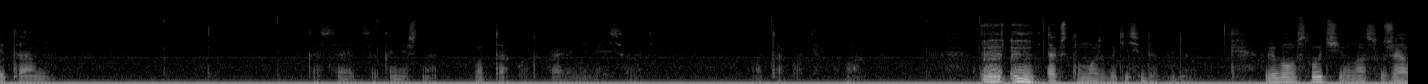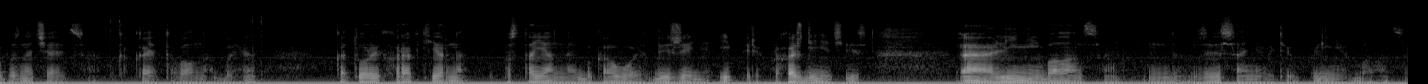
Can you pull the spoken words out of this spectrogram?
это касается, конечно, вот так вот правильнее нарисовать. Вот так вот. О. так что, может быть, и сюда придем. В любом случае у нас уже обозначается какая-то волна B которой характерно постоянное боковое движение и прохождение через э, линии баланса, да, зависание в этих линиях баланса.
